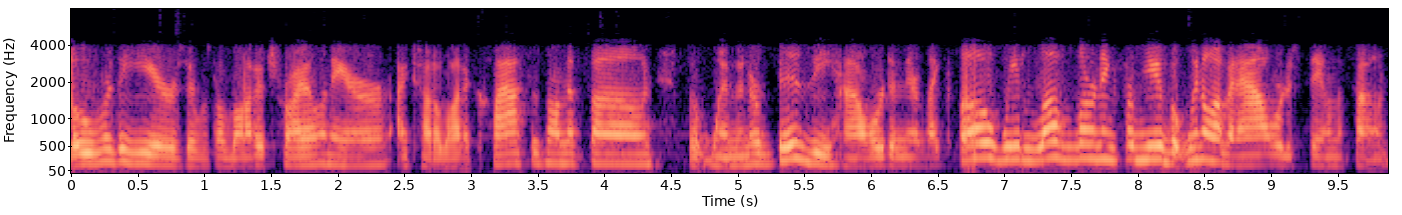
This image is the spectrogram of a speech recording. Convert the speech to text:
over the years, there was a lot of trial and error. I taught a lot of classes on the phone, but women are busy, Howard, and they're like, "Oh, we love learning from you, but we don't have an hour to stay on the phone,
